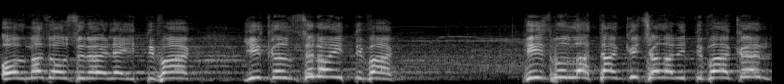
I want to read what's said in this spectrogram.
olmaz olsun öyle ittifak, yıkılsın o ittifak. Hizbullah'tan güç alan ittifakın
